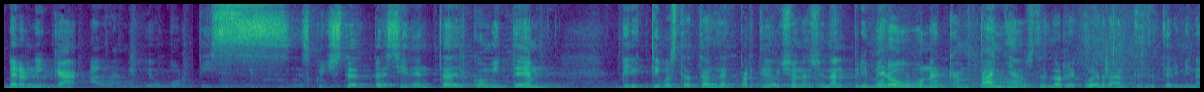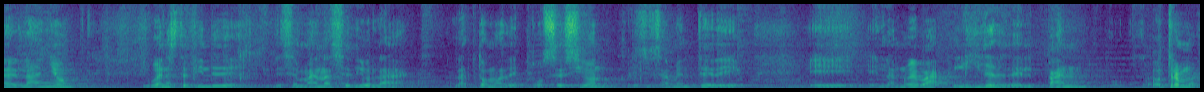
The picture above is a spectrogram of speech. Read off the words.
Verónica Alamillo Escuche usted, presidenta del Comité Directivo Estatal del Partido Acción Nacional. Primero hubo una campaña, usted lo recuerda, antes de terminar el año. Y bueno, este fin de, semana se dio la, toma de posesión precisamente de eh, la nueva líder del PAN, otra mujer.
